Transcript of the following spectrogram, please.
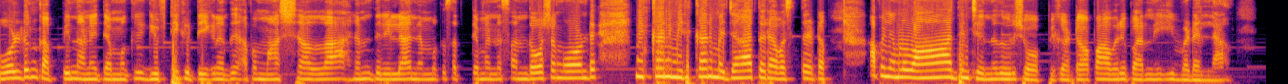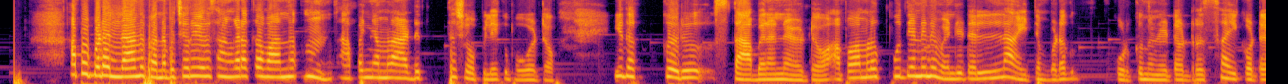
ഗോൾഡൻ കപ്പിൽ നിന്നാണ് നമുക്ക് ഗിഫ്റ്റ് കിട്ടിയിരിക്കുന്നത്. അപ്പം മാഷല്ല അലഹമില്ല നമുക്ക് സത്യം പറഞ്ഞ സന്തോഷം കൊണ്ട് നിൽക്കാനും ഇരിക്കാനും പറ്റാത്തൊരവസ്ഥ കേട്ടോ അപ്പൊ നമ്മൾ ആദ്യം ചെന്നത് ഒരു ഷോപ്പിൽ കേട്ടോ അപ്പൊ അവർ പറഞ്ഞു ഇവിടെ അല്ല അപ്പൊ ഇവിടെ അല്ലാന്ന് പറഞ്ഞപ്പോ ചെറിയൊരു സങ്കടമൊക്കെ വന്ന് അപ്പൊ നമ്മൾ അടുത്ത ഷോപ്പിലേക്ക് പോകട്ടോ ഇതൊക്കെ ഒരു സ്ഥാപനം തന്നെ കേട്ടോ. അപ്പൊ നമ്മൾ പുതിയണ്ണിന് വേണ്ടിയിട്ട് എല്ലാ ഐറ്റം ഇവിടെ കൊടുക്കുന്നുണ്ട് കേട്ടോ. ഡ്രസ്സ് ആയിക്കോട്ടെ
